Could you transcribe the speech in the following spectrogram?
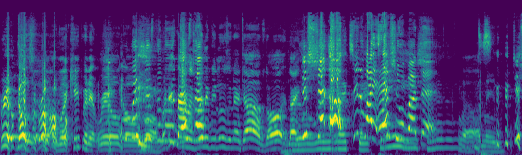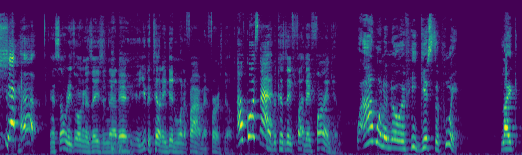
real. Goes wrong. We're keeping it real was goes just wrong. But these fellas dust really be losing their jobs, dog. Like, Just shut up. Did nobody ask you about that? well, I mean, Just shut up. and some of these organizations now, they you could tell they didn't want to fire him at first, though, Of course not. Yeah, because they fi- they fined him. Well, I want to know if he gets the point. Like,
